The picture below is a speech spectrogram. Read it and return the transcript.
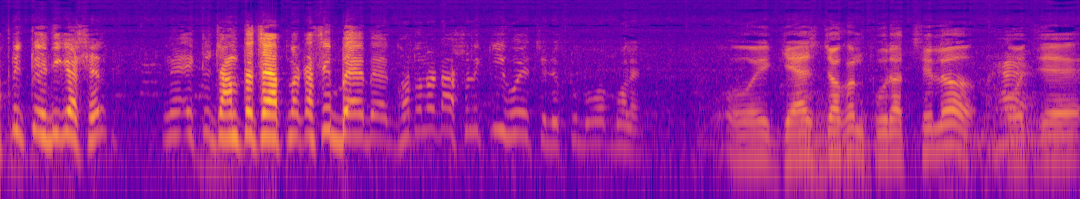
আপনি একটু এদিকে আসেন। একটু জানতে চাই আপনার কাছে। ঘটনাটা আসলে কি হয়েছিল? একটু বলেন। ওই গ্যাস যখন পুরাচ্ছিল হ্যাঁ। ওই যে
